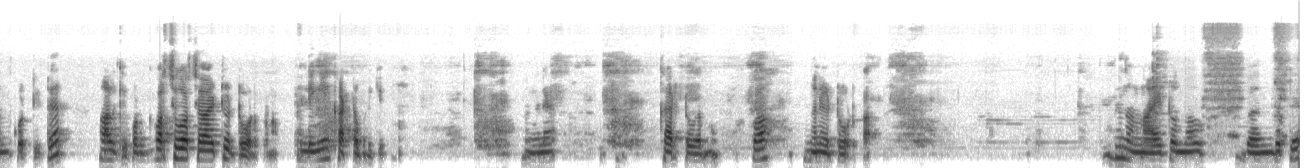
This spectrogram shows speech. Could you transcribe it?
ഒന്ന് കൊട്ടിയിട്ട് വളക്കി കൊടുക്കും കുറച്ച് കുറച്ചായിട്ട് ഇട്ട് കൊടുക്കണം. അല്ലെങ്കിൽ കട്ട പിടിക്കും. അങ്ങനെ കറക്റ്റ് വന്നു. അപ്പോൾ ഇങ്ങനെ ഇട്ട് കൊടുക്കാം. ഇത് നന്നായിട്ടൊന്ന് വെന്തിട്ട്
